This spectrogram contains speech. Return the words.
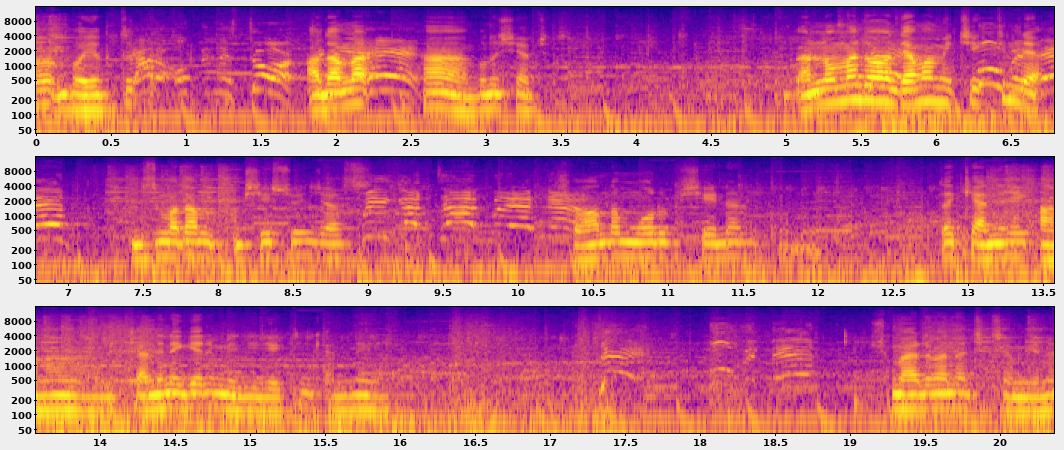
Bunu bayılttık. Adamlar ha bunu şey yapacağız. Ben normalde ona devam edecektim de bizim adam bir şey now. Şu anda mor bir şeyler da kendine ana kendine gelin diyecektim kendine gel. Şu merdivenden çıkacağım yine.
